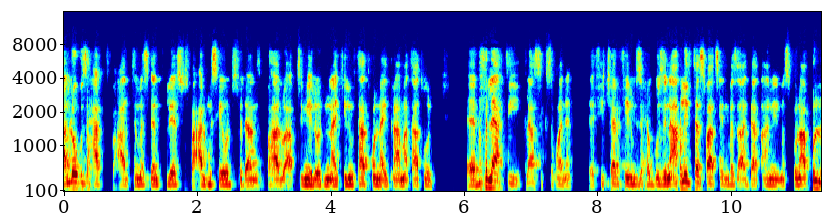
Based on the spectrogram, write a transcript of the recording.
ኣለዉ ብዙሓት በዓል ተመስገን ክፍለየሱስ በዓል ሙሴ ወዲ ሱዳን ዝበሃሉ ኣብቲ ሜሎዲ ናይ ፊልምታት ኹን ናይ ድራማታት እውን ብፍላይ ኣብቲ ክላሲክ ዝኾነ ፊቸር ፊልም ዝሕጉዚ ንኣኽሊል ተስፋጼን በዚ ኣጋጣሚ የመስግኖ ኣብ ኩሉ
